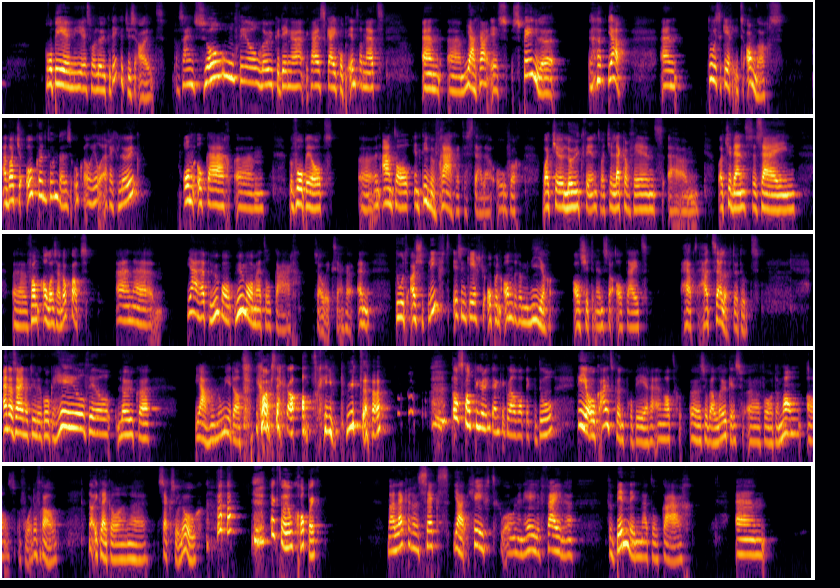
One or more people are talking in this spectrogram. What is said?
probeer je niet eens wel leuke dingetjes uit? Er zijn zoveel leuke dingen. Ga eens kijken op internet. En um, ja, ga eens spelen. ja. En doe eens een keer iets anders. En wat je ook kunt doen, dat is ook wel heel erg leuk om elkaar um, bijvoorbeeld uh, een aantal intieme vragen te stellen over wat je leuk vindt, wat je lekker vindt, um, wat je wensen zijn, uh, van alles en nog wat. En uh, ja, heb humor, humor met elkaar, zou ik zeggen. En doe het alsjeblieft eens een keertje op een andere manier, als je tenminste altijd het, hetzelfde doet. En er zijn natuurlijk ook heel veel leuke, ja, hoe noem je dat? Ik zou zeggen attributen. Dan snappen jullie denk ik wel wat ik bedoel. Die je ook uit kunt proberen en wat uh, zowel leuk is uh, voor de man als voor de vrouw. Nou, ik lijk wel een uh, seksoloog. Echt wel heel grappig. Maar lekkere seks ja, geeft gewoon een hele fijne verbinding met elkaar. En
